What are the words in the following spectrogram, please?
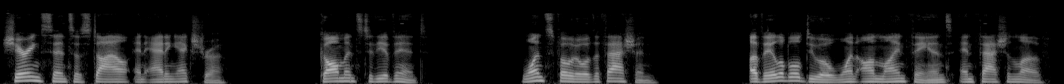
sharing sense of style and adding extra garments to the event. Once photo of the fashion. Available Duo 1 online fans and fashion love.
